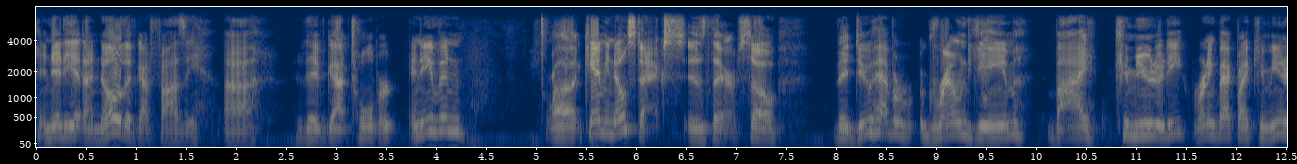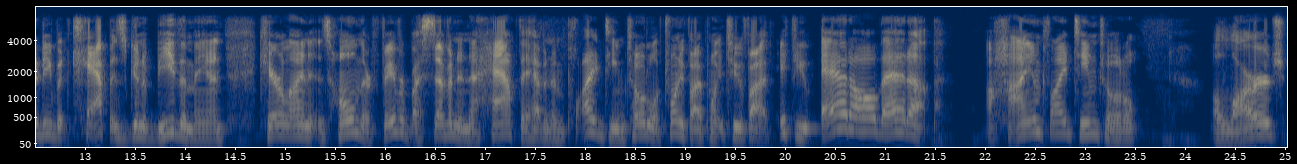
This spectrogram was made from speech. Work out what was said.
an idiot. I know they've got Fozzy. Uh, they've got Tolbert. And even uh, Cammy Nostacks is there. So they do have a ground game by community, running back by community, but Cap is going to be the man. Carolina is home. They're favored by seven and a half. They have an implied team total of 25.25. If you add all that up, a high implied team total, a large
